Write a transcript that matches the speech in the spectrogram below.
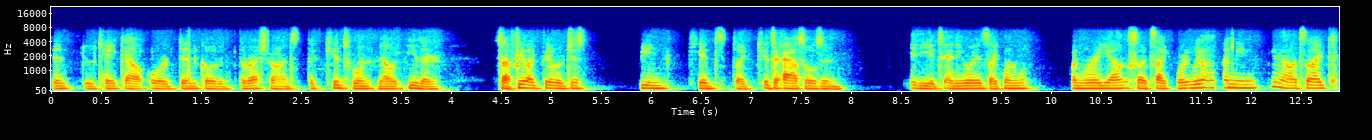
didn't do takeout or didn't go to the restaurants, the kids wouldn't know either. So I feel like they were just being kids, like kids are assholes and idiots anyways like when when we're young so it's like we're, we don't i mean you know it's like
